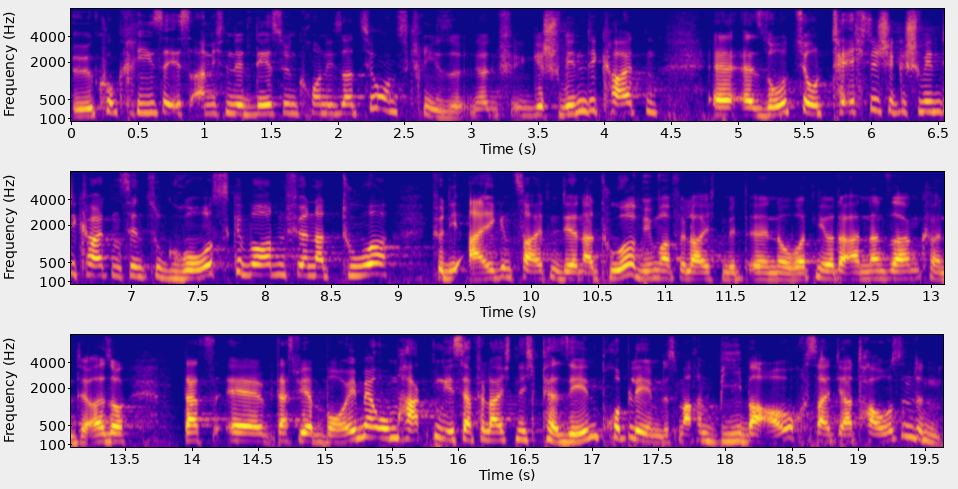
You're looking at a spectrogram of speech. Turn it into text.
Ökokrise ist eigentlich eine Desynchronisationskrise. Geschwindigkeiten, äh, äh, soziotechnische Geschwindigkeiten sind zu groß geworden für Natur, für die Eigenzeiten der Natur, wie man vielleicht mit äh, Nowotny oder anderen sagen könnte. Also dass, äh, dass wir Bäume umhacken, ist ja vielleicht nicht per se ein Problem. Das machen Biber auch seit Jahrtausenden.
